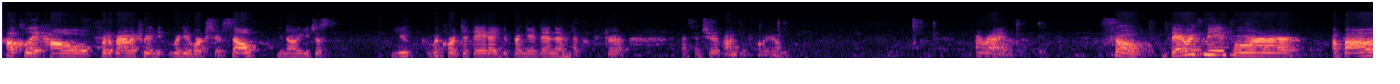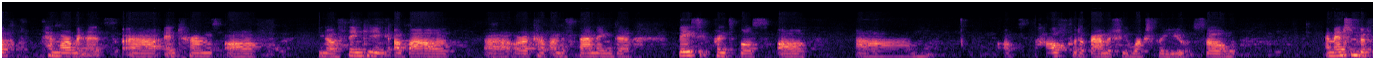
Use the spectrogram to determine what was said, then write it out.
calculate how photogrammetry really, works yourself. You know, you just you record the data, you bring it in, and the computer essentially runs it for you. All right. So bear with me for about 10 more minutes uh, in terms of, you know, thinking about uh, or kind of understanding the basic principles of, um, of how photogrammetry works for you. So I mentioned bef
